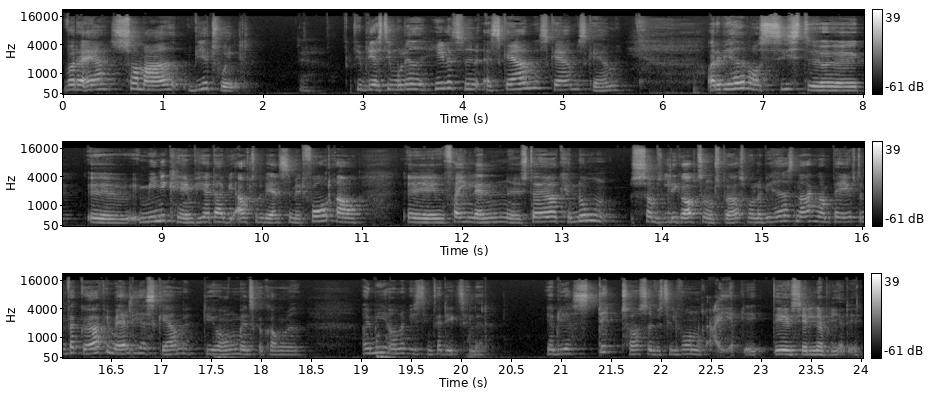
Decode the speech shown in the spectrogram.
hvor der er så meget virtuelt. Ja. Vi bliver stimuleret hele tiden af skærme, skærme, skærme. Og da vi havde vores sidste øh, øh, minicamp her, der vi afsluttet vi altid med et foredrag øh, fra en eller anden øh, større kanon, som ligger op til nogle spørgsmål. Og vi havde snakket om bagefter, hvad gør vi med alle de her skærme, de her unge mennesker kommer med? Og i min undervisning, der er det ikke tilladt. Jeg bliver stik tosset, hvis telefonen... Nej, jeg bliver ikke. Det er jo sjældent, jeg bliver det.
